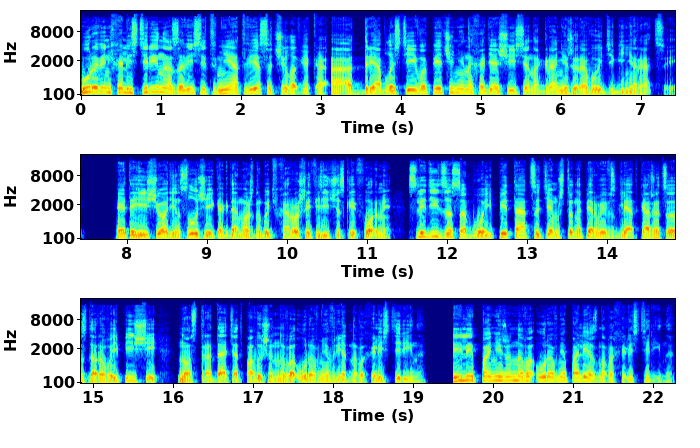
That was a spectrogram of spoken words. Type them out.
Уровень холестерина зависит не от веса человека, а от дряблости его печени, находящейся на грани жировой дегенерации. Это еще один случай, когда можно быть в хорошей физической форме, следить за собой, питаться тем, что на первый взгляд кажется здоровой пищей, но страдать от повышенного уровня вредного холестерина. Или пониженного уровня полезного холестерина.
